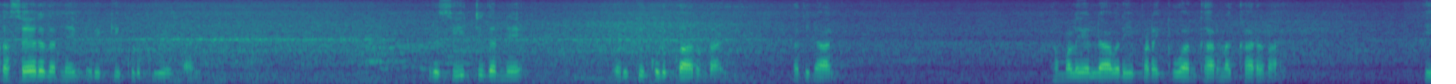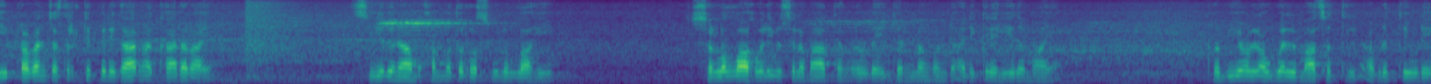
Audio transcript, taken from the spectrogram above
കസേര തന്നെ ഒരുക്കി കൊടുക്കുകയുണ്ടായി. ഒരു സീറ്റ് തന്നെ ഒരുക്കി കൊടുക്കാറുണ്ടായി. അതിനാൽ നമ്മളെ എല്ലാവരെയും പടയ്ക്കുവാൻ കാരണക്കാരായ ഈ പ്രപഞ്ച സൃഷ്ടിപ്പിന് കാരണക്കാരായ സീദന മുഹമ്മദ് റസൂലുല്ലാഹി സല്ലല്ലാഹു അലൈഹി വസല്ലമ തങ്ങളുടെ ജന്മം കൊണ്ട് അനുഗ്രഹീതമായ റബിയുൽ അവൽ മാസത്തിൽ അവിടുത്തെയുടെ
